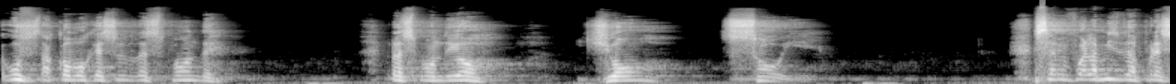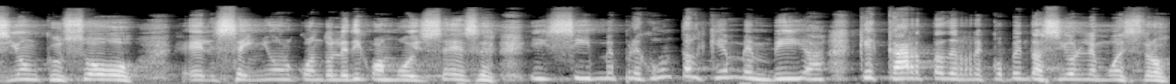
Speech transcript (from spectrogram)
Me gusta cómo Jesús responde. Respondió, yo soy. ¿Sabe? Fue la misma expresión que usó el Señor cuando le dijo a Moisés, y si me preguntan quién me envía, qué carta de recomendación le muestro.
